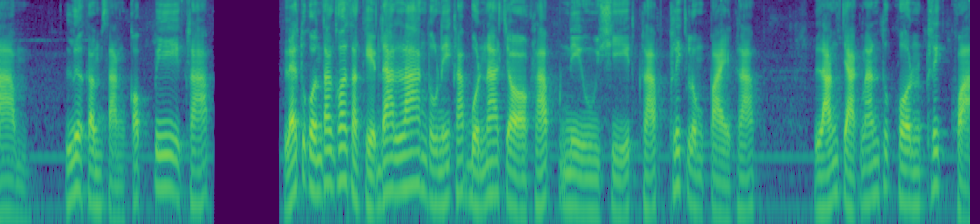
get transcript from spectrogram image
าม เลือกคำสั่ง Copy ครับ และทุกคนตั้งข้อสังเกตด้านล่างตรงนี้ครับ บนหน้าจอครับ New Sheet ครับ คลิกลงไปครับ หลังจากนั้นทุกคนคลิกขวา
